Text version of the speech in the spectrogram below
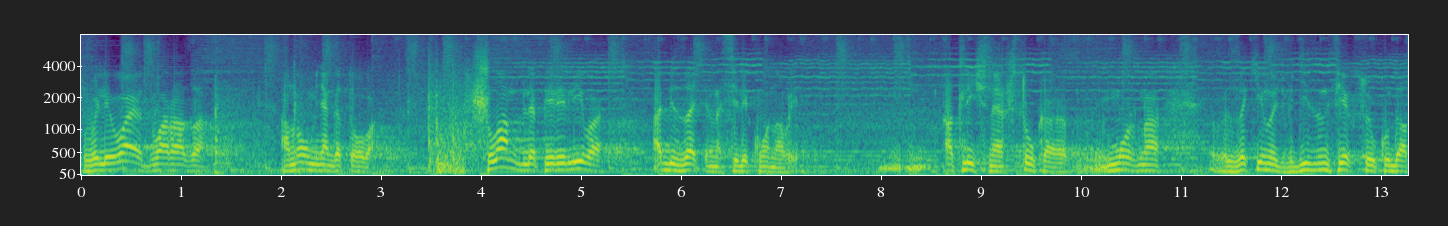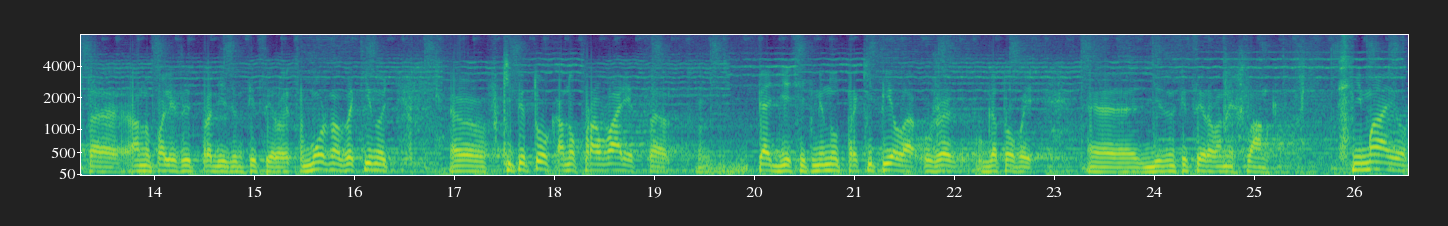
Выливаю два раза. Оно у меня готово. Шланг для перелива обязательно силиконовый. Отличная штука. Можно закинуть в дезинфекцию куда-то, оно полежит, продезинфицируется. Можно закинуть э, в кипяток, оно проварится, 5-10 минут прокипело, уже готовый э, дезинфицированный шланг. Снимаю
